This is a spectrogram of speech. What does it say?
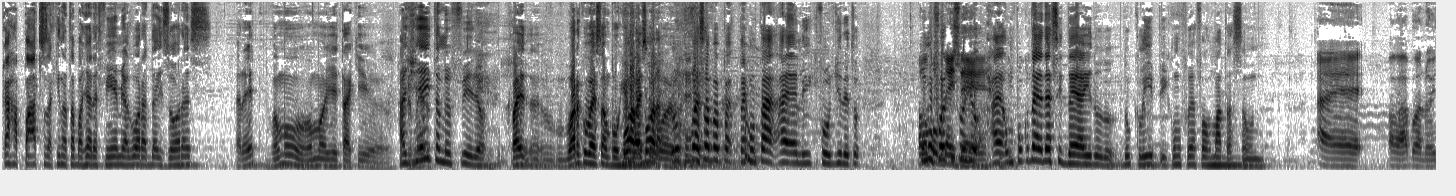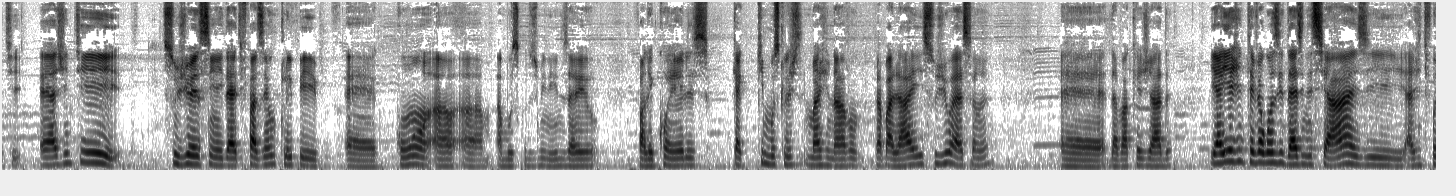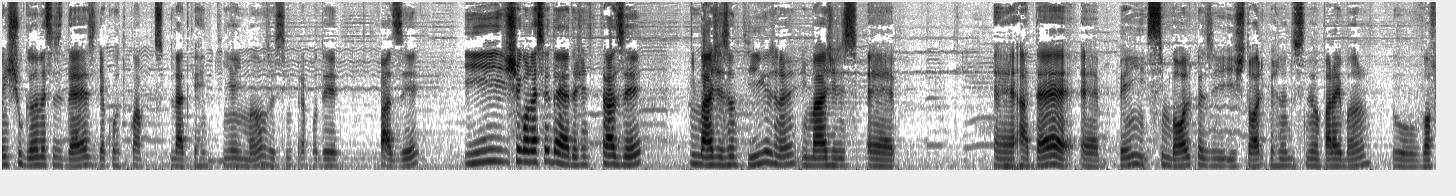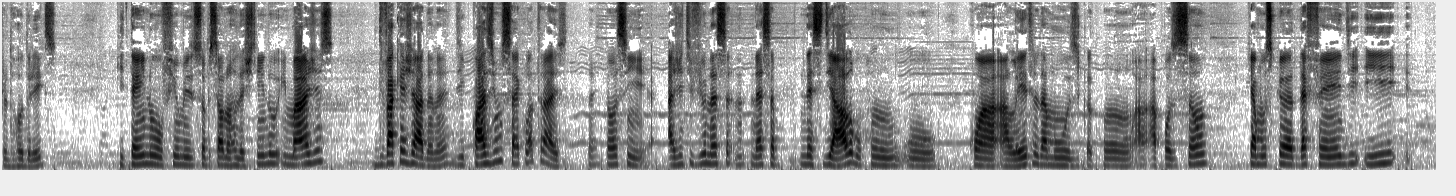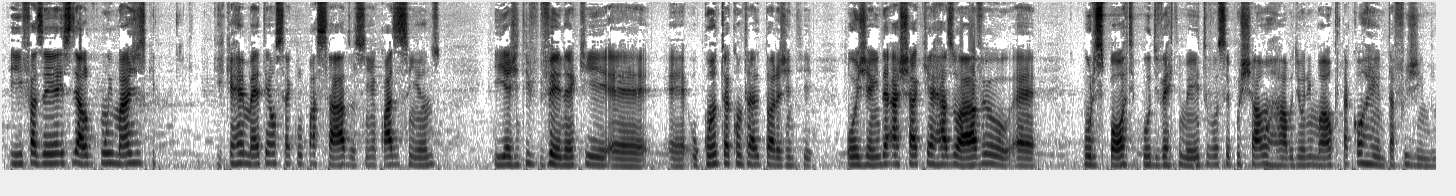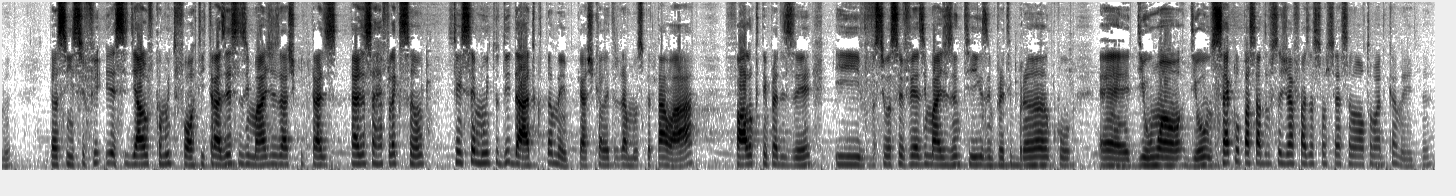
Carrapatos aqui na Tabajara FM, agora 10 horas. Pera aí, vamos, vamos ajeitar aqui. o Ajeita, meu filho. Faz- bora conversar um pouquinho Bora, mais. bora. vou- vou começar pra pra perguntar a Eli, que foi o diretor. Fala como um foi que surgiu? ideia. é, um pouco dessa ideia aí do, do, do clipe, como foi a formatação. É, olá, boa noite. É, a gente surgiu assim a ideia de fazer um clipe é, com a, a, a música dos meninos. Aí eu falei com eles que, que música eles imaginavam trabalhar e surgiu essa, né? É, da vaquejada. E aí a gente teve algumas ideias iniciais e a gente foi enxugando essas ideias de acordo com a possibilidade que a gente tinha em mãos assim para poder fazer. E chegou nessa ideia da gente trazer imagens antigas, né? Imagens é, é, até é, bem simbólicas e históricas né? do cinema paraibano, do Walfred Rodrigues. que tem no filme sobre o céu nordestino imagens de vaquejada, né? De quase um século atrás. né? Então, assim, a gente viu nessa, nessa, nesse diálogo com, o, com a, a letra da música, com a, a posição que a música defende e, e fazer esse diálogo com imagens que, que, remetem ao século passado, assim, a quase 100 anos. E a gente vê, né, que é, é, o quanto é contraditório a gente hoje ainda achar que é razoável, é, por esporte, por divertimento, você puxar um rabo de um animal que está correndo, está fugindo, né? Então, assim, esse, esse diálogo fica muito forte. E trazer essas imagens, acho que traz, traz essa reflexão, sem ser muito didático também, porque acho que a letra da música tá lá, fala o que tem para dizer, e se você vê as imagens antigas, em preto e branco, é, de, um, a- de um século passado, você já faz a associação automaticamente, né?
